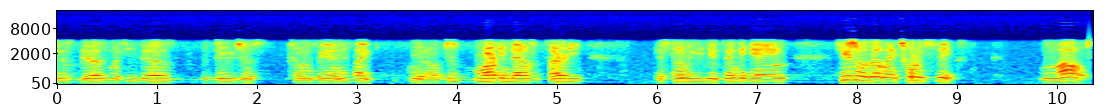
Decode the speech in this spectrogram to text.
just does what he does. The dude just comes in. It's like you know, just marking down for 30 as soon as he gets in the game. Houston was up like 26, lost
